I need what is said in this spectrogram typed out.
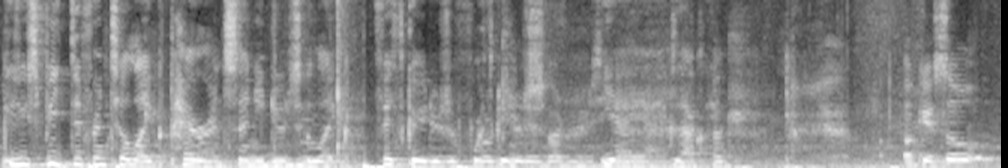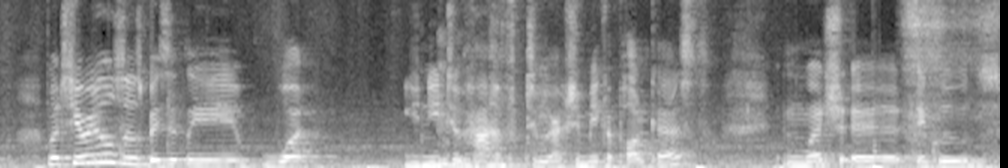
because you speak different to like parents than you do to mm-hmm. like fifth graders or fourth Or graders. Yeah, yeah. yeah, exactly. Okay. Okay, so materials is basically what you need to have to actually make a podcast. in which it includes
